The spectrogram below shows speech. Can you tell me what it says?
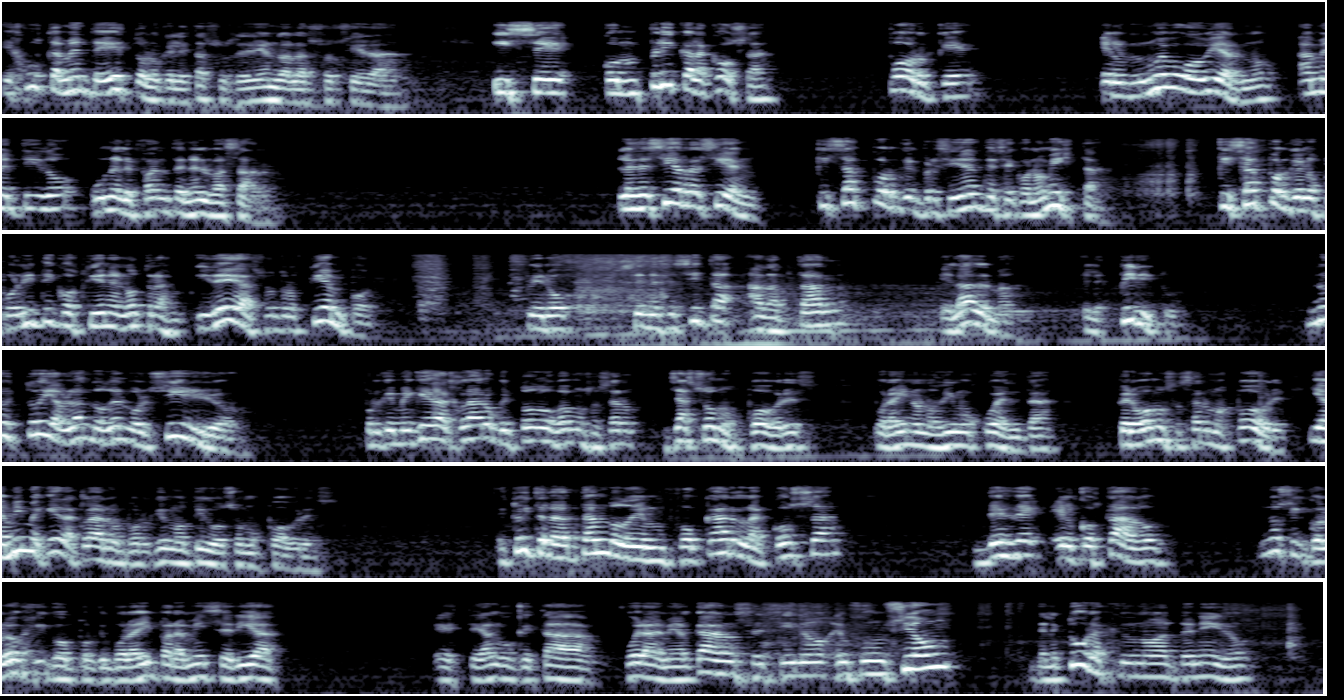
es justamente esto lo que le está sucediendo a la sociedad. Y se complica la cosa porque el nuevo gobierno ha metido un elefante en el bazar. Les decía recién, quizás porque el presidente es economista, quizás porque los políticos tienen otras ideas, otros tiempos, pero se necesita adaptar el alma, el espíritu. No estoy hablando del bolsillo, porque me queda claro que todos vamos a ser, ya somos pobres, por ahí no nos dimos cuenta, pero vamos a ser más pobres. Y a mí me queda claro por qué motivo somos pobres. Estoy tratando de enfocar la cosa desde el costado, no psicológico, porque por ahí para mí sería este, algo que está fuera de mi alcance, sino en función de lecturas que uno ha tenido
